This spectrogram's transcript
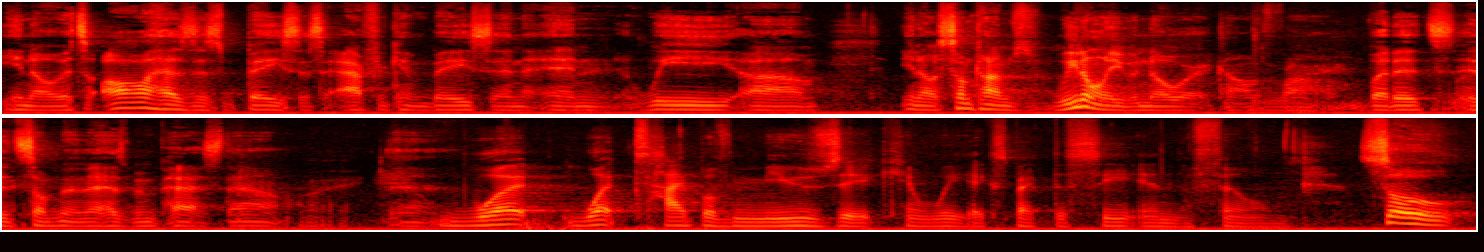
you know, it's all has this base, this African base, and and we, um, you know, sometimes we don't even know where it comes right. from, but it's right. it's something that has been passed down. Right. Yeah. What what type of music can we expect to see in the film? So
